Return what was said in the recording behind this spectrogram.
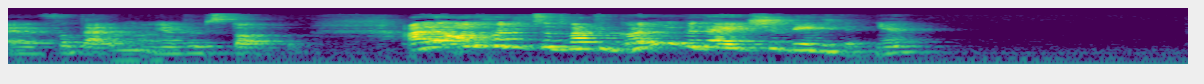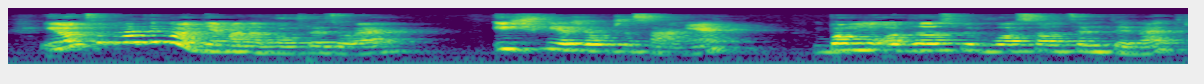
e fotelu, no nie? Na tym stoku. Ale on chodzi co dwa tygodnie i wydaje 3-5 dni, nie? I on co dwa tygodnie ma nową fryzurę i świeże uczesanie bo mu odrosły włosy o centymetr,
